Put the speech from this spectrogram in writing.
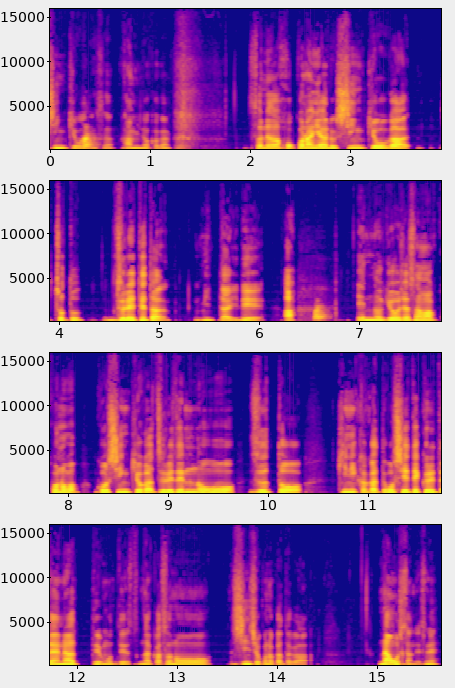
神経ですか、神の鏡。それは祠にある神経がちょっとずれてたみたいであ、はい。縁の行者さんはこのご神経がずれてるのをずっと気にかかって教えてくれたんやなって思ってなんかその神職の方が直したんですね。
